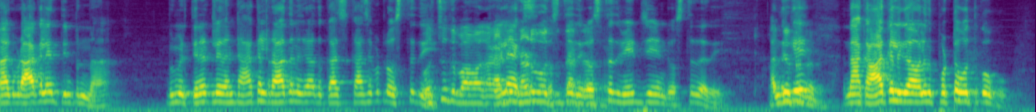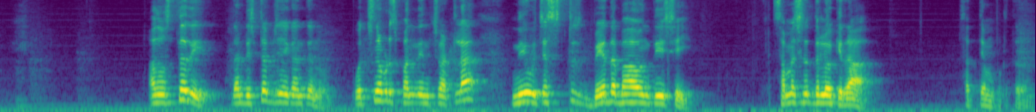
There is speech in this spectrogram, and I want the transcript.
నాకు ఇప్పుడు ఆకలేని తింటున్నా. ఇప్పుడు మీరు తినట్లేదు అంటే ఆకలి రాదని కాదు కాసే కాసేపట్లో వస్తుంది. వస్తుంది వస్తుంది వెయిట్ చేయండి వస్తుంది అది. అందుకే నాకు ఆకలి కావాలని పొట్ట ఒత్తుకోకు. అది వస్తుంది దాన్ని డిస్టర్బ్ చేయకంతే నువ్వు వచ్చినప్పుడు స్పందించు అట్లా నీవు జస్ట్ భేదభావం తీసేయి. సమశ్రద్ధలోకి రా. సత్యం పుడుతుంది.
